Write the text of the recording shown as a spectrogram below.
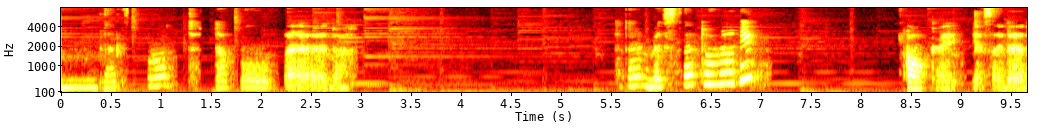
Mm, that's not double bed. I miss that already? Okay, yes I did.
